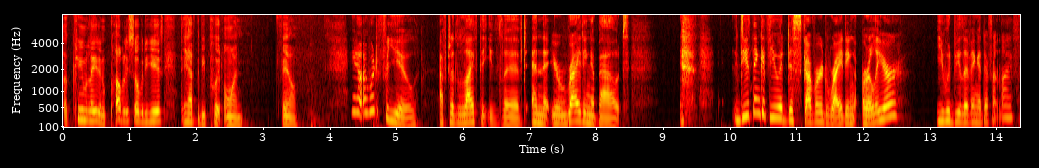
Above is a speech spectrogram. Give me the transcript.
accumulated and published over the years, they have to be put on film. You know, I wonder for you, after the life that you've lived and that you're writing about, do you think if you had discovered writing earlier, you would be living a different life?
